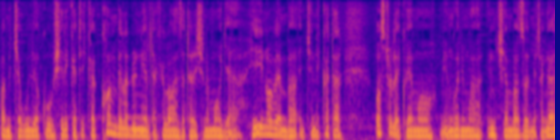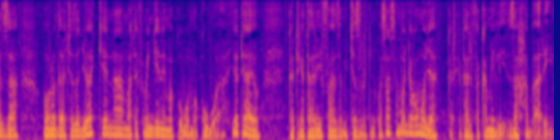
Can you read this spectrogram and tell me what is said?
wamechaguliwa kushiriki katika kombe la dunia litakaloanza tarehe 21 hii Novemba nchini Qatar, Australia ikiwemo miongoni mwa nchi ambazo zimetangaza orodha ya wachezaji wake na mataifa mengine makubwa makubwa. Yote hayo katika taarifa za michezo, lakini kwa sasa moja kwa moja katika taarifa kamili za habari.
